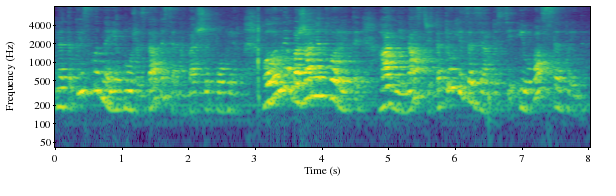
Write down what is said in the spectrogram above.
не такий складний, як може здатися на перший погляд. Головне бажання творити, гарний настрій та трохи завзятості, і у вас все вийде.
